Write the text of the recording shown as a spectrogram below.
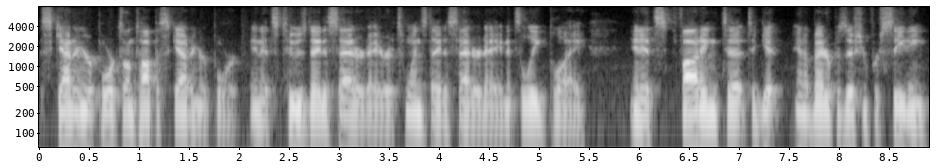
scouting reports on top of scouting report, and it's Tuesday to Saturday or it's Wednesday to Saturday, and it's league play, and it's fighting to, to get in a better position for seeding.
